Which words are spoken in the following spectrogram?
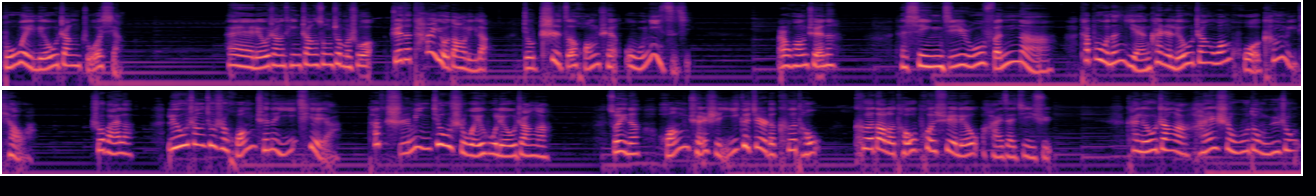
不为刘璋着想。哎，刘璋听张松这么说，觉得太有道理了，就斥责黄权忤逆自己。而黄权呢，他心急如焚呐，他不能眼看着刘璋往火坑里跳啊。说白了，刘璋就是黄权的一切呀，他的使命就是维护刘璋啊。所以呢，黄权是一个劲儿的磕头，磕到了头破血流，还在继续。看刘璋啊，还是无动于衷。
